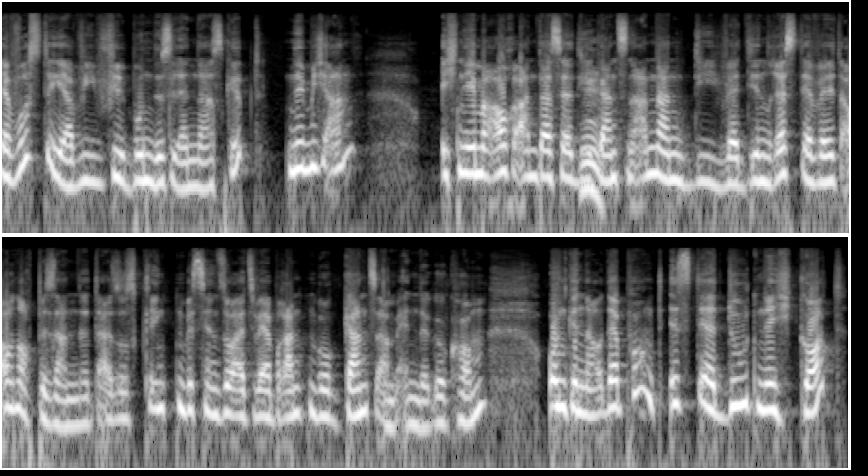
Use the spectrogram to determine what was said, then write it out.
Der wusste ja, wie viele Bundesländer es gibt, nehme ich an. Ich nehme auch an, dass er die ganzen anderen, die, den Rest der Welt auch noch besandet. Also es klingt ein bisschen so, als wäre Brandenburg ganz am Ende gekommen. Und genau der Punkt, ist der Dude nicht Gott?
